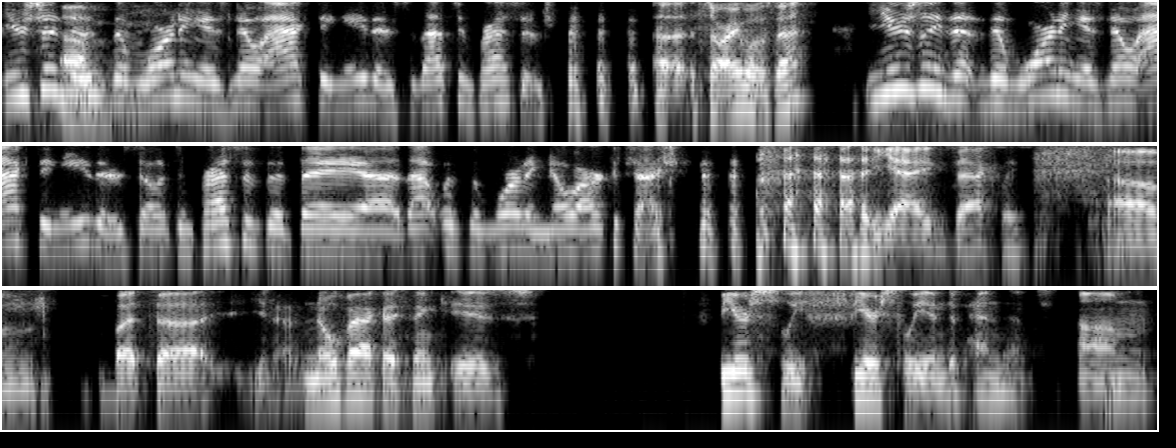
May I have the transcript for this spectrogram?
usually the, um, the warning is no acting either, so that's impressive. uh, sorry, what was that? Usually the, the warning is no acting either, so it's impressive that they uh, that was the warning, no architect. yeah, exactly. Um, but uh, you know, Nowak, I think is fiercely, fiercely independent. Um,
